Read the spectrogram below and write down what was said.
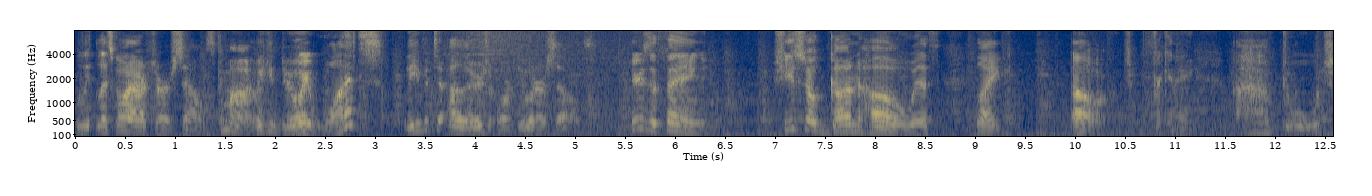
Let's go after ourselves. Come on, we can do it. Wait, what? Leave it to others or do it ourselves. Here's the thing. She's so gun-ho with, like... Oh, freaking A uh, which,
